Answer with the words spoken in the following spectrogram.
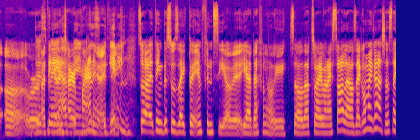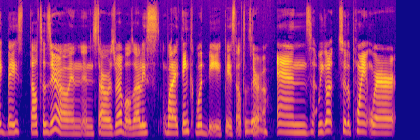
uh, or This I think an entire planet. I beginning. think. So I think this was like the infancy of it. Yeah, definitely. So that's why when I saw that, I was like, oh my gosh, that's like base Delta Zero in, in Star Wars Rebels, or at least what I think would be base Delta Zero. And we got to the point where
